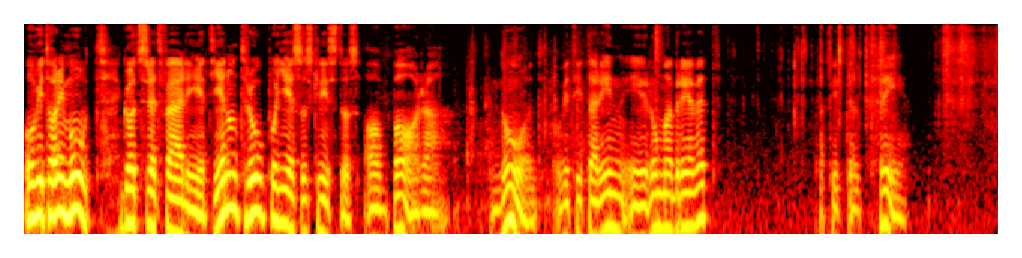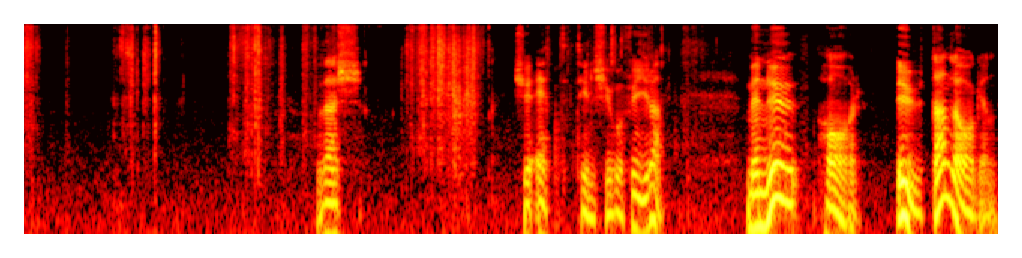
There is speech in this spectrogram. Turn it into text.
Och vi tar emot Guds rättfärdighet genom tro på Jesus Kristus av bara nåd. Och vi tittar in i Romarbrevet kapitel 3. Vers 21 till 24. Men nu har, utan lagen,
